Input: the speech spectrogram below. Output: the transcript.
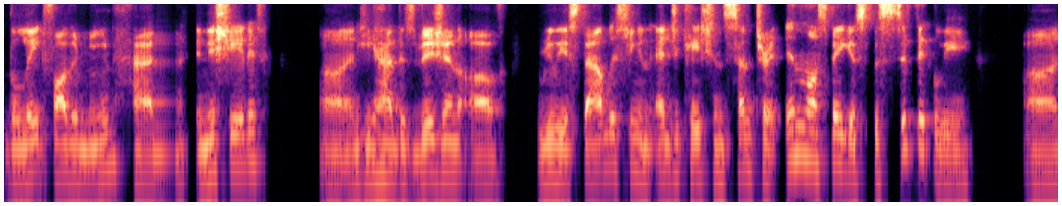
the late Father Moon had initiated. Uh, and he had this vision of really establishing an education center in Las Vegas specifically uh,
